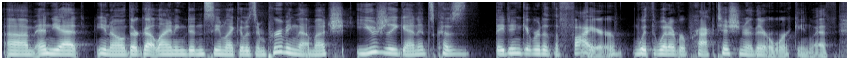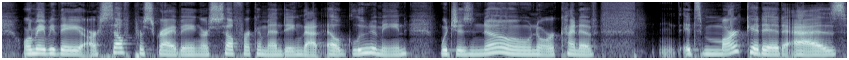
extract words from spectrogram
Um, and yet, you know, their gut lining didn't seem like it was improving that much. Usually, again, it's because they didn't get rid of the fire with whatever practitioner they were working with. Or maybe they are self prescribing or self recommending that L glutamine, which is known or kind of it's marketed as,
